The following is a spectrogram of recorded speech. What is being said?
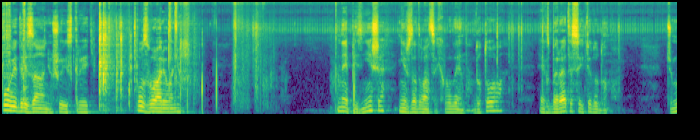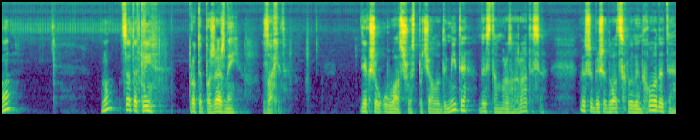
по відрізанню, що іскрить, по зварюванню. не пізніше, ніж за 20 хвилин до того, як зберетеся йти додому. Чому? Ну, це такий протипожежний захід. Якщо у вас щось почало диміти, десь там розгоратися, ви собі ще 20 хвилин ходите,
